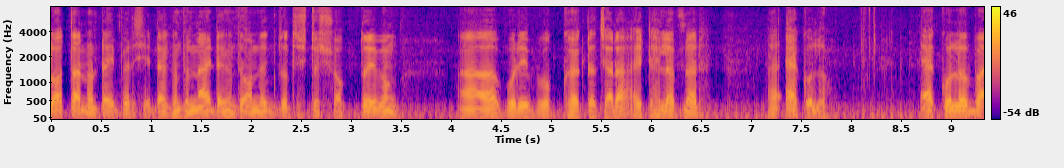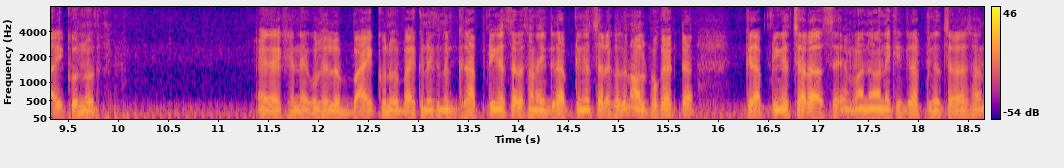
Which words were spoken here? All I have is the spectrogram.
লতানো টাইপের সেটা কিন্তু না এটা কিন্তু অনেক যথেষ্ট শক্ত এবং আহ, পরিপক্ক একটা চারা। এটা হলো আপনার একলো। একলো বাইকনুর এই দেখেন এগুলো হলো বাইকনুর। বাইকনুর কিন্তু গ্রাফটিংয়ের চারা আছে অনেক গ্রাফটিংয়ের চারা অল্প কয়েকটা গ্রাফটিংয়ের চারা আছে মানে অনেকে গ্রাফটিংয়ের চারা আছেন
